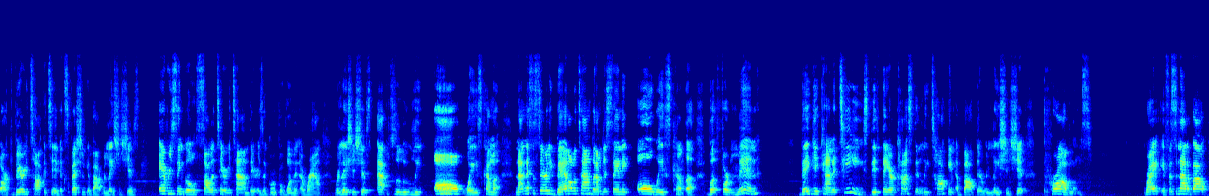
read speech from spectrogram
are very talkative, especially about relationships. Every single solitary time there is a group of women around, relationships absolutely always come up. Not necessarily bad all the time, but I'm just saying they always come up. But for men, they get kind of teased if they are constantly talking about their relationship problems right? If it's not about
